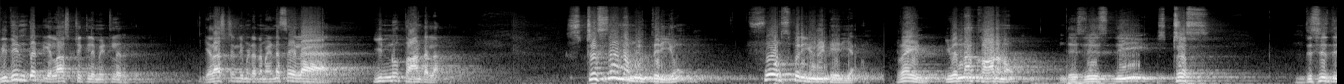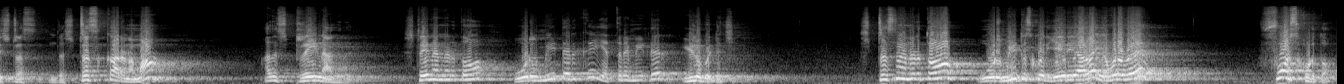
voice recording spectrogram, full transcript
விதின் தட் எலாஸ்டிக் லிமிட்டில் இருக்குது எலாஸ்டிக் லிமிட்டை நம்ம என்ன செய்யலை? இன்னும் தாண்டலை. ஸ்ட்ரெஸ்னால் நம்மளுக்கு தெரியும். Force per unit area right இவன் தான் காரணம். This is the stress this is the stress இந்த ஸ்ட்ரெஸ் காரணமாக அது ஸ்ட்ரெயின் ஆகுது. ஸ்ட்ரெயின் என்ன அர்த்தம்? ஒரு மீட்டருக்கு எத்தனை மீட்டர் இழுபட்டுச்சு? ஸ்ட்ரெஸ் என்ன அர்த்தம்? ஒரு மீட்டர் ஸ்கொயர் ஏரியாவில் எவ்வளவு? ஃபோர்ஸ் கொடுத்தோம்.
